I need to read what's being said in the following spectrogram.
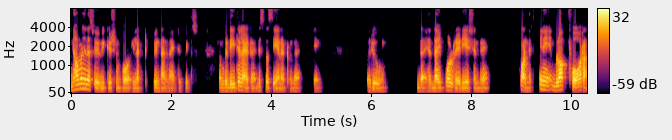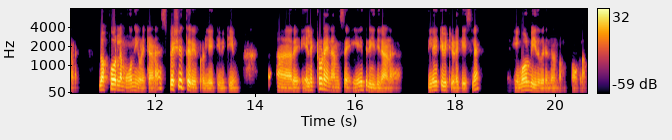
inhomogeneous wave equation for electric field and magnetic fields നമുക്ക് ഡീറ്റെയിൽ ആയിട്ട് ഡിസ്കസ് ചെയ്യാനായിട്ടുണ്ട്. ഒരു ഡൈപോൾ റേഡിയേഷന്റെ കോണ്ടെക്സ്റ്റ് ഇനി ബ്ലോക്ക് ഫോർ ആണ്. ബ്ലോക്ക് ഫോറിലെ മൂന്ന് യൂണിറ്റ് ആണ്. സ്പെഷ്യൽ തെറി ഓഫ് റിലേറ്റിവിറ്റിയും ഇലക്ട്രോ ഡൈനാമിക്സ് ഏത് രീതിയിലാണ് റിലേറ്റിവിറ്റിയുടെ കേസിൽ ഇവോൾവ് ചെയ്ത് വരുന്നത് നമുക്ക് നോക്കണം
